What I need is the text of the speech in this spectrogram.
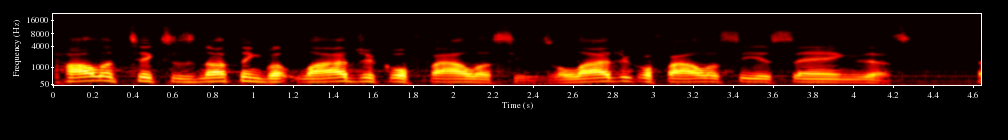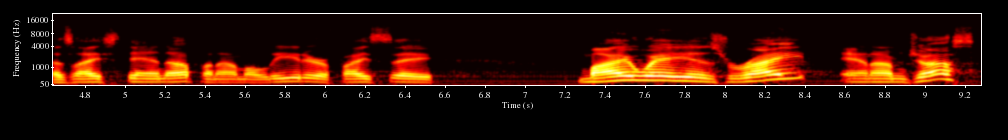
politics is nothing but logical fallacies. A logical fallacy is saying this as I stand up and I'm a leader, if I say, my way is right and I'm just,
